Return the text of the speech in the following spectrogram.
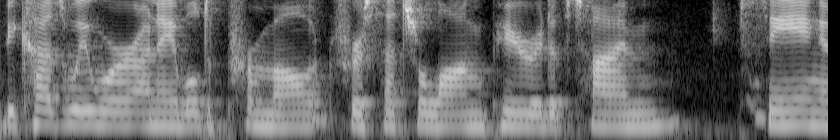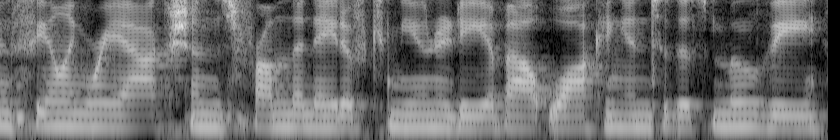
because we were unable to promote for such a long period of time, seeing and feeling reactions from the Native community about walking into this movie,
